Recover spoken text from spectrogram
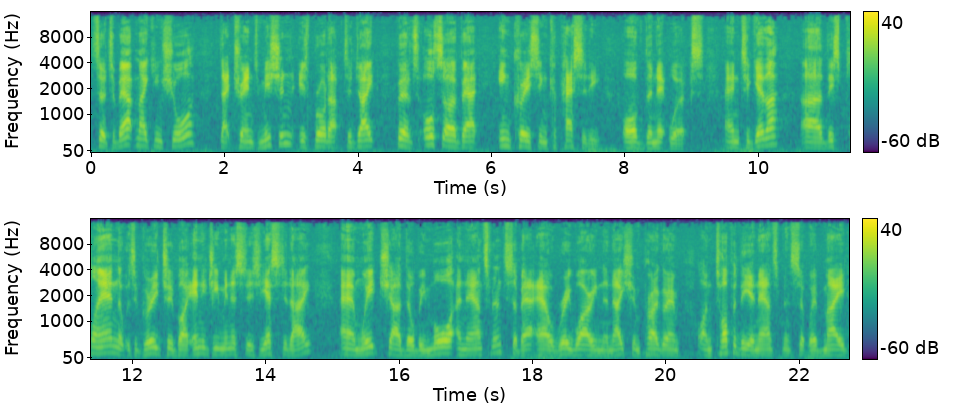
So it's about making sure that transmission is brought up to date, but it's also about increasing capacity of the networks. And together, uh, this plan that was agreed to by energy ministers yesterday, and which uh, there'll be more announcements about our Rewiring the Nation program on top of the announcements that we've made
